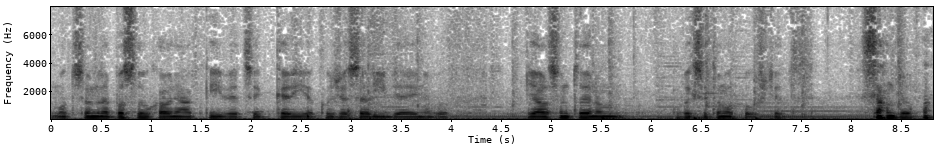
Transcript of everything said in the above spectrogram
moc jsem neposlouchal nějaký věci, které jakože se líbějí, nebo dělal jsem to jenom, abych si to mohl pouštět sám doma.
